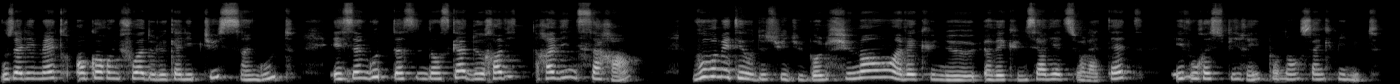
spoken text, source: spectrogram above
vous allez mettre encore une fois de l'eucalyptus, 5 gouttes, et 5 gouttes dans ce cas de ravinsara. Vous remettez au-dessus du bol fumant avec une, serviette sur la tête et vous respirez pendant 5 minutes.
